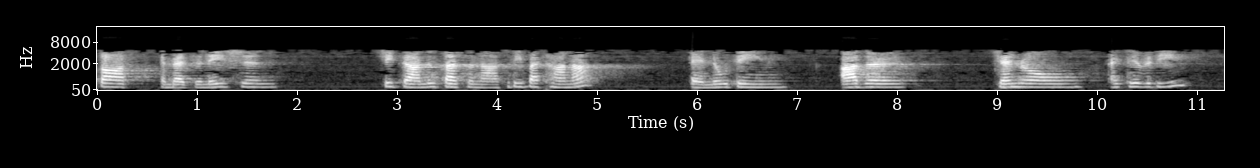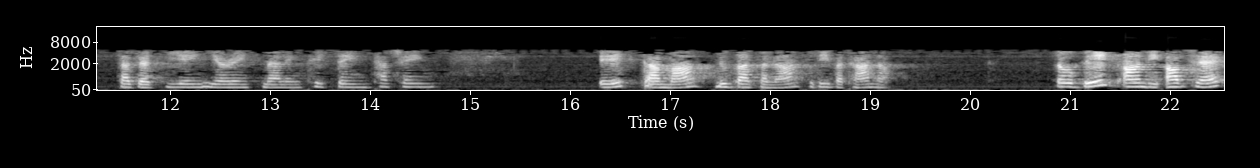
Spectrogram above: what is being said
thoughts, imagination, citta anupassana, satipatthana. And noting other general activities such as seeing, hearing, smelling, tasting, touching, is Dhamma Nupassana Satipatthana. So based on the object,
